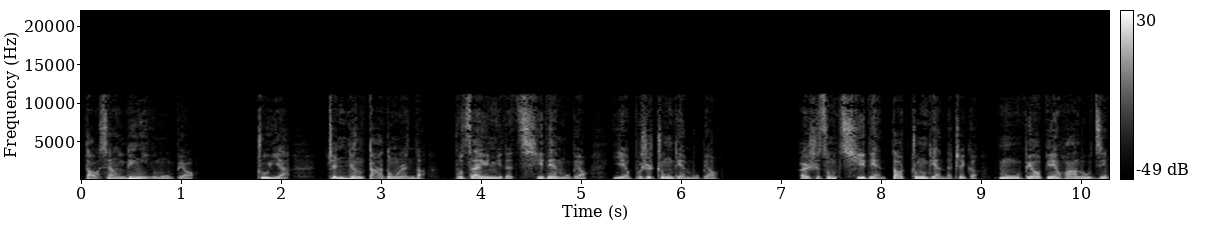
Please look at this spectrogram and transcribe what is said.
导向另一个目标。注意啊。真正打动人的不在于你的起点目标，也不是终点目标，而是从起点到终点的这个目标变化路径。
